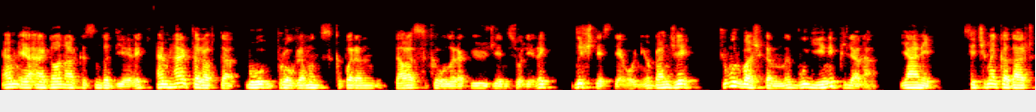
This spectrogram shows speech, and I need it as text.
hem Erdoğan arkasında diyerek hem her tarafta bu programın sıkı paranın daha sıkı olarak yürüyeceğini söyleyerek dış desteğe oynuyor. Bence Cumhurbaşkanlığı bu yeni plana yani seçime kadar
